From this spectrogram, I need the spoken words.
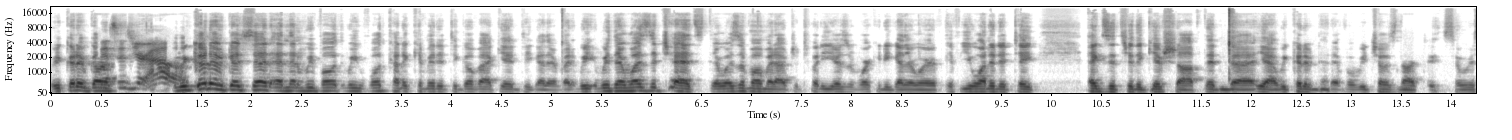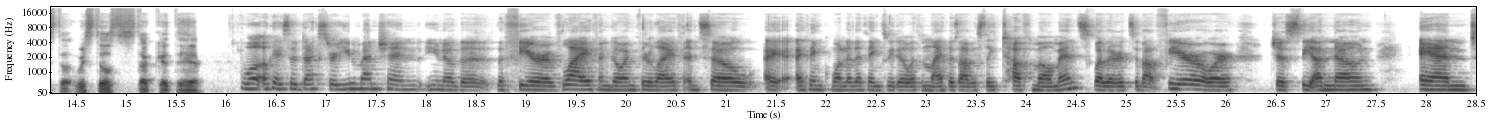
we could have gone this is your out. we could have just said and then we both we both kind of committed to go back in together. But we, we there was a chance there was a moment after 20 years of working together where if you wanted to take exit through the gift shop, then uh, yeah, we could have done it, but we chose not to. So we're still we're still stuck at the hip. Well, okay, so Dexter, you mentioned, you know, the the fear of life and going through life. And so I, I think one of the things we deal with in life is obviously tough moments, whether it's about fear or just the unknown. And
